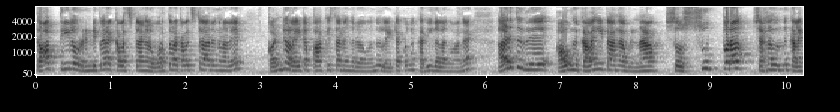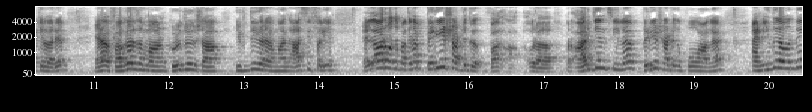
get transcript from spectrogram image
டாப் த்ரீல ஒரு ரெண்டு பேரை கலைச்சிட்டாங்க. ஒருத்தரை கலைச்சிட்டாருங்கனாலே கொஞ்சம் லைட்டாக பாகிஸ்தானுங்கிறவங்க வந்து லைட்டாக கொஞ்சம் கதி கலங்குவாங்க. அடுத்தது அவங்க கலங்கிட்டாங்க அப்படின்னா ஸோ சூப்பராக சஹல் வந்து கலக்கிறாரு ஏன்னா ஃபகர் ஜமான் குருதுல் ஷா இஃப்திகர் அஹமத் ஆசிஃப் அலி எல்லாரும் வந்து பார்த்தீங்கன்னா பெரிய ஷாட்டுக்கு ஒரு ஒரு அர்ஜென்சியில் பெரிய ஷாட்டுக்கு போவாங்க. அண்ட் இதில் வந்து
